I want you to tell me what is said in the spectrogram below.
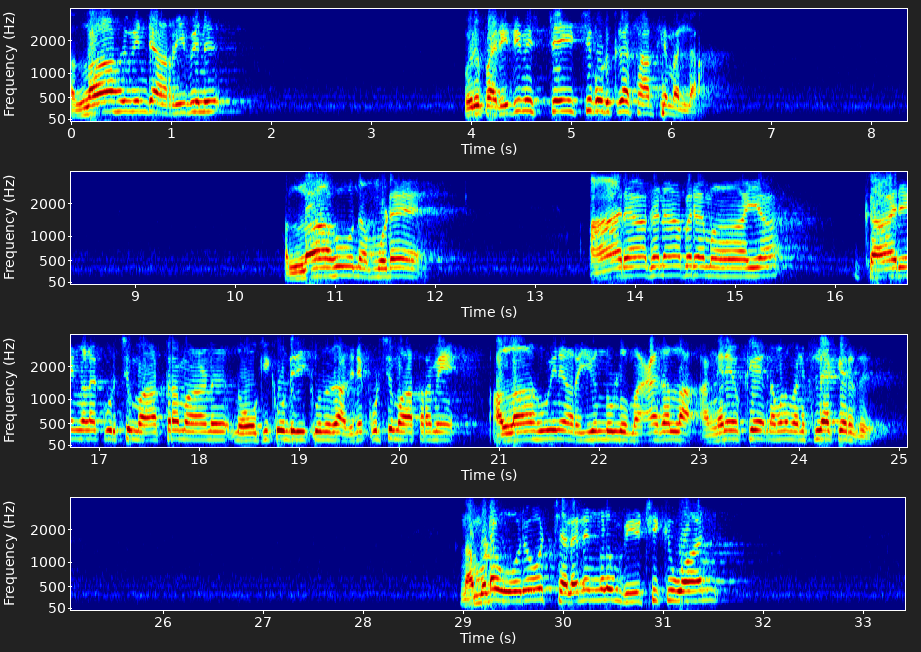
അള്ളാഹുവിന്റെ അറിവിന് ഒരു പരിധി നിശ്ചയിച്ചു കൊടുക്കുക സാധ്യമല്ല. അള്ളാഹു നമ്മുടെ ആരാധനാപരമായ കാര്യങ്ങളെക്കുറിച്ച് മാത്രമാണ് നോക്കിക്കൊണ്ടിരിക്കുന്നത്. അതിനെക്കുറിച്ച് മാത്രമേ അള്ളാഹുവിനെ അറിയുന്നുള്ളൂ. മഴതല്ല അങ്ങനെയൊക്കെ നമ്മൾ മനസ്സിലാക്കരുത്. നമ്മുടെ ഓരോ ചലനങ്ങളും വീക്ഷിക്കുവാൻ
